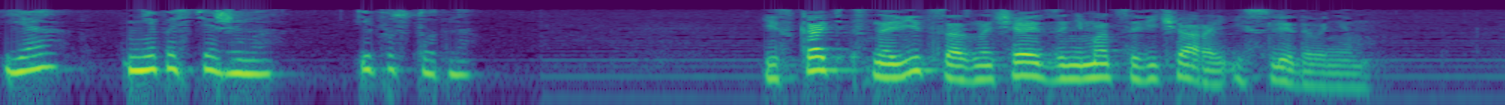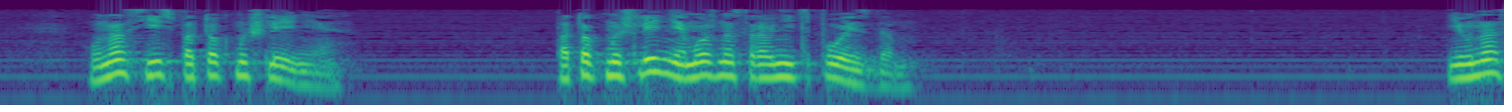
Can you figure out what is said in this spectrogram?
я непостижима и пустотна. Искать сновидца означает заниматься вечарой, исследованием. У нас есть поток мышления. Поток мышления можно сравнить с поездом. И у нас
